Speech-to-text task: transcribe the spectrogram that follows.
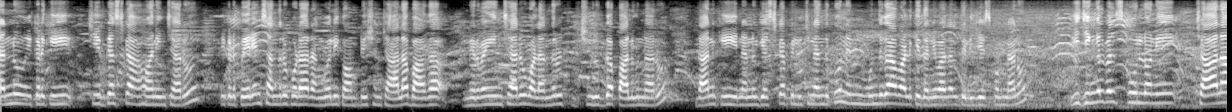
నన్ను ఇక్కడికి చీఫ్ గెస్ట్గా ఆహ్వానించారు. ఇక్కడ పేరెంట్స్ అందరూ కూడా రంగోలీ కాంపిటీషన్ చాలా బాగా నిర్వహించారు. వాళ్ళందరూ చురుగ్గా పాల్గొన్నారు. దానికి నన్ను గెస్ట్గా పిలిచినందుకు నేను ముందుగా వాళ్ళకి ధన్యవాదాలు తెలియజేసుకుంటున్నాను. ఈ జింగిల్ బెల్ స్కూల్లోని చాలా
